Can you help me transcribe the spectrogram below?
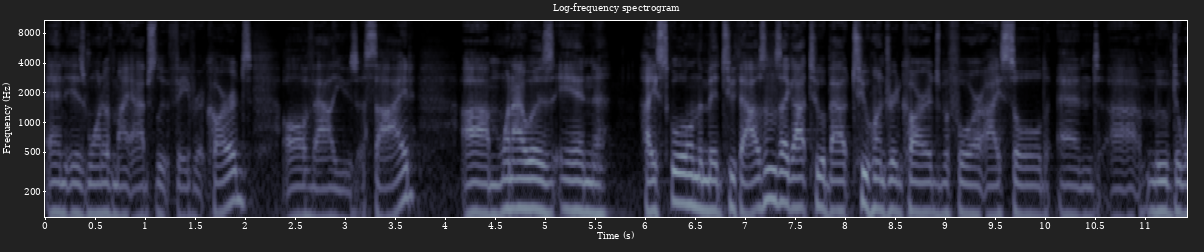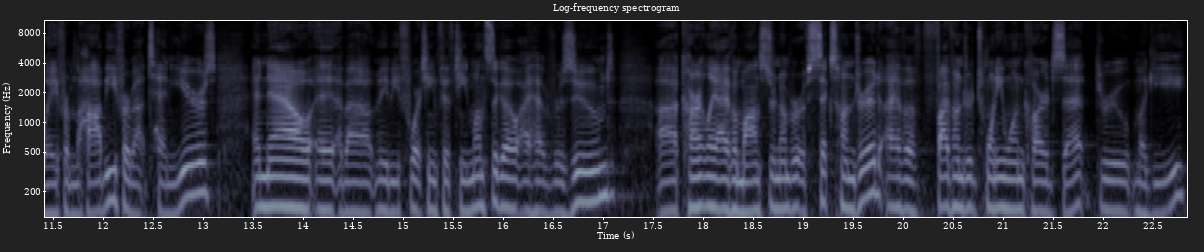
and is one of my absolute favorite cards, all values aside. Um, when I was in high school in the mid 2000s, I got to about 200 cards before I sold and uh, moved away from the hobby for about 10 years. And now, uh, about maybe 14, 15 months ago, I have resumed. Uh, currently, I have a monster number of 600. I have a 521 card set through McGee.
